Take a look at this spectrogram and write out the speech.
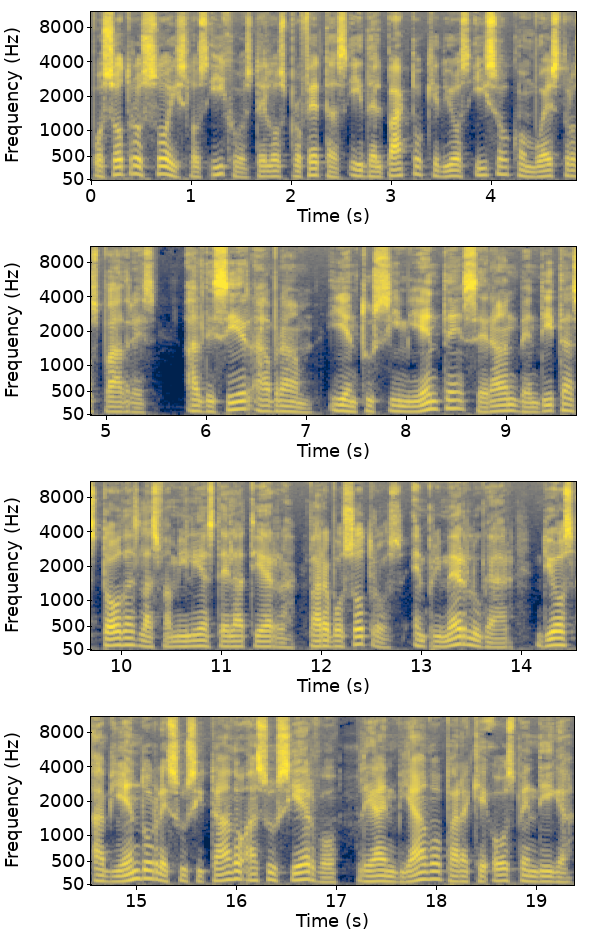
Vosotros sois los hijos de los profetas y del pacto que Dios hizo con vuestros padres al decir a Abraham, y en tu simiente serán benditas todas las familias de la tierra. Para vosotros, en primer lugar, Dios, habiendo resucitado a su siervo, le ha enviado para que os bendiga,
